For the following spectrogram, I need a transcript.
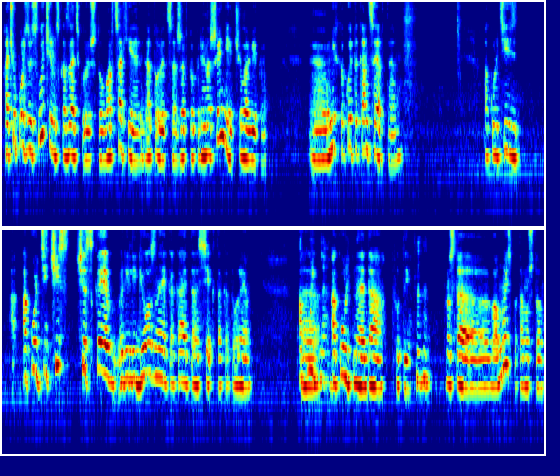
Хочу, пользуясь случаем, сказать кое-что. В Арцахе готовится жертвоприношение человека. Э, у них какой-то концерт. Э, оккульти... А, оккультическая религиозная какая-то секта, которая Оккультная. Э, оккультная, да. Фу ты. Просто э, волнуюсь, потому что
